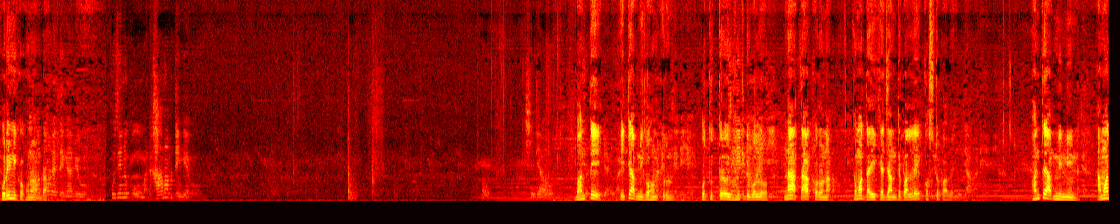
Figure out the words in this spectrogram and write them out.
পড়িনি কখনো আমরা। ভান্তে, এটা আপনি গ্রহণ করুন। প্রত্যুত্তরে ওই ভান্তিটি বলল, না, তা করো না। তোমার দায়িকা জানতে পারলে কষ্ট পাবে। ভান্তে আপনি নিন। আমার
